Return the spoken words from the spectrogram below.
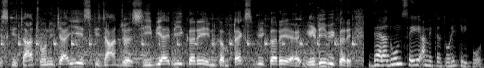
इसकी जाँच होनी चाहिए, इसकी जाँच जो है सीबीआई भी करे इनकम टैक्स भी करे ईडी भी करे। देहरादून से अमित तोड़ी की रिपोर्ट।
